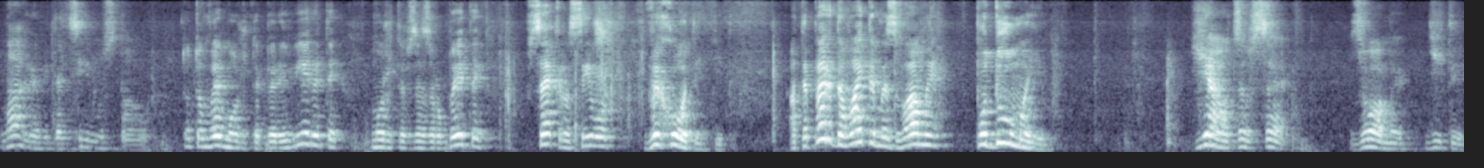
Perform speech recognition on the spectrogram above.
на гравітаційну сталу. Тобто ви можете перевірити, можете все зробити, все красиво виходить, діти. А тепер давайте ми з вами подумаємо. Я оце все з вами, діти,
